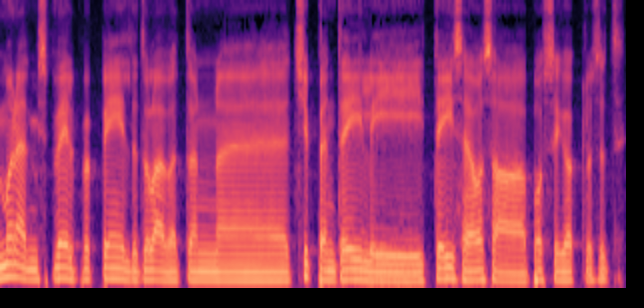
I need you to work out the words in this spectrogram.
mõned, mis veel meelde tulevad, on äh, Chip and Dale'i teise osa bossi kaklused.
